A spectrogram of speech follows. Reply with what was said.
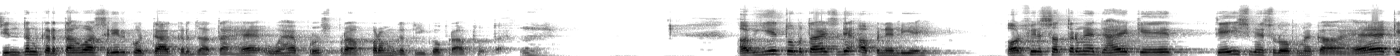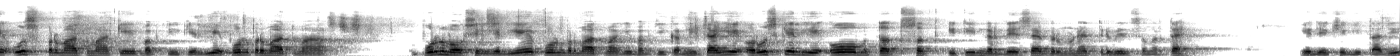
चिंतन करता हुआ शरीर को त्याग कर जाता है, वह पुरुष परम गति को प्राप्त होता है। अब ये तो बताया इसने अपने लिए। और फिर सत्रहवें अध्याय के तेईसवें श्लोक में कहा है कि उस परमात्मा के भक्ति के लिए, पूर्ण परमात्मा, पूर्ण मोक्ष के लिए पूर्ण परमात्मा की भक्ति करनी चाहिए और उसके लिए ओम तत्सत इति निर्देश है ब्रह्मण त्रिविध समर्थ है ये देखिए गीता जी।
